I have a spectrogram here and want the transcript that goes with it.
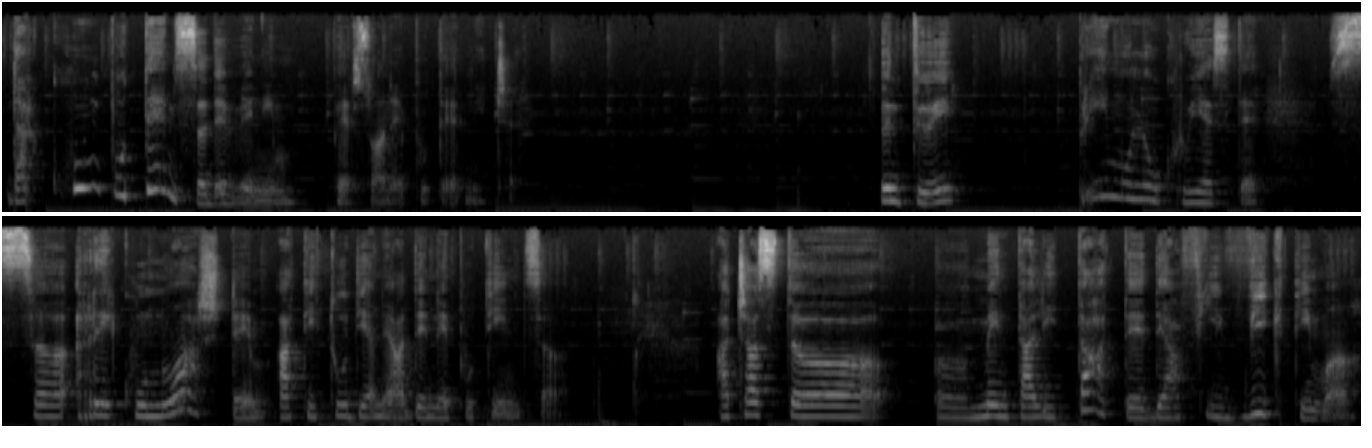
Dar cum putem să devenim persoane puternice? Întâi, primul lucru este să recunoaștem atitudinea de neputință. Această uh, mentalitate de a fi victimă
